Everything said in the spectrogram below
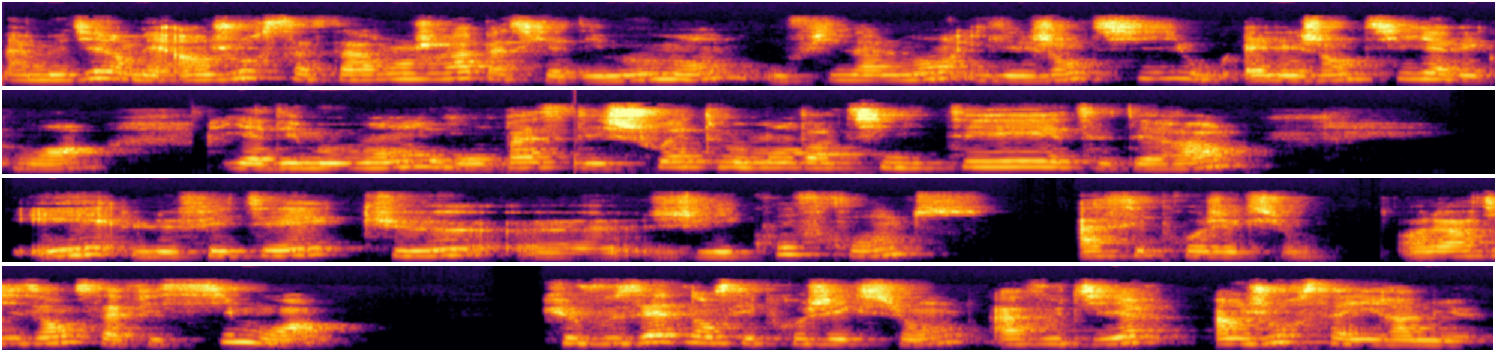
à me dire mais un jour ça s'arrangera parce qu'il y a des moments où finalement il est gentil ou elle est gentille avec moi. Il y a des moments où on passe des chouettes moments d'intimité, etc. Et le fait est que euh, je les confronte à ces projections en leur disant ça fait six mois que vous êtes dans ces projections à vous dire un jour ça ira mieux.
